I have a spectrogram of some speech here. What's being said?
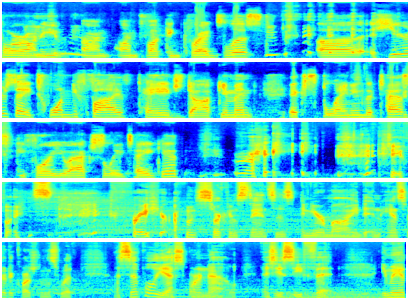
for on e- on on fucking Craigslist. Uh, here's a 25 page document explaining the test before you actually take it. right. Anyways, create your own circumstances in your mind and answer the questions with a simple yes or no as you see fit. You may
